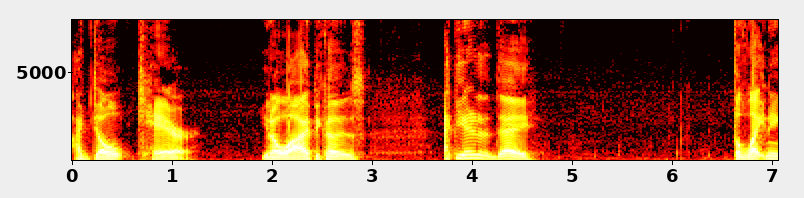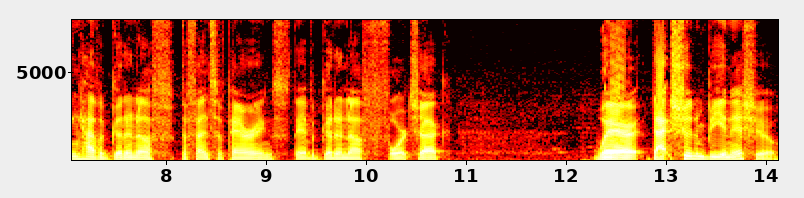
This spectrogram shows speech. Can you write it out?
I don't care. You know why? Because at the end of the day, the Lightning have a good enough defensive pairings. They have a good enough forecheck where that shouldn't be an issue.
